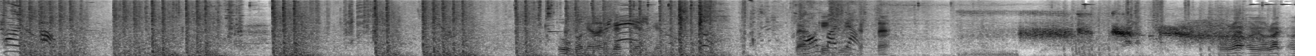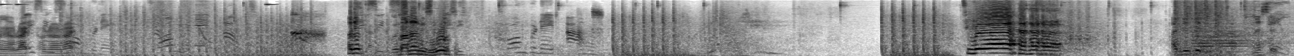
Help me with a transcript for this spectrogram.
Turn out. Oh kan? Jangan kan, jangan kan. Bangke Bomba gue down. kena. Alright, on your right, on your right, on Placing your right. swarm grenade. Swarm grenade out. Aduh, Gua kanan sih, gue. sih. Swarm grenade out. Aduh, aduh. Nice.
